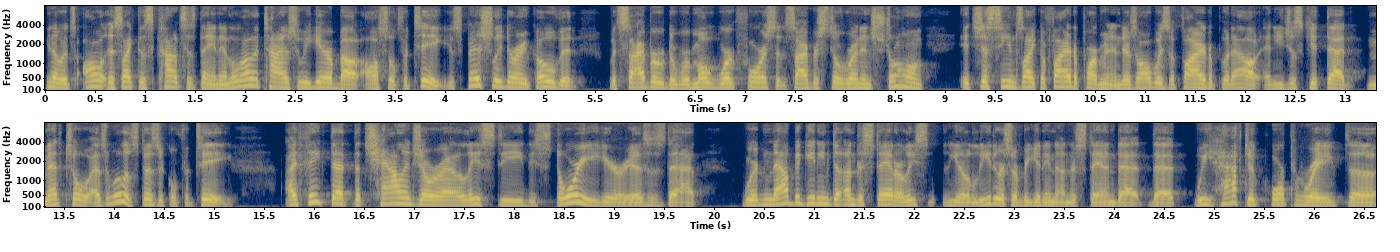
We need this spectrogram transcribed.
You know, it's all it's like this constant thing. And a lot of times we hear about also fatigue, especially during COVID with cyber, the remote workforce and cyber still running strong. It just seems like a fire department and there's always a fire to put out, and you just get that mental as well as physical fatigue. I think that the challenge, or at least the the story here is, is that we're now beginning to understand, or at least you know, leaders are beginning to understand that that we have to incorporate uh,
